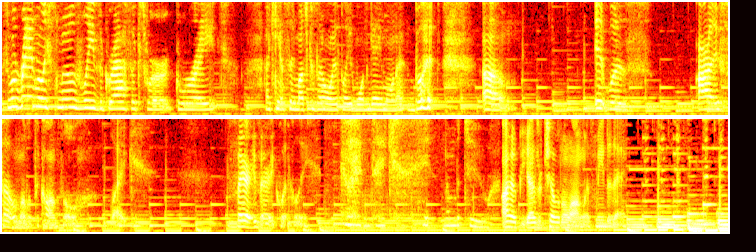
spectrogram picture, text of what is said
So it ran really smoothly, the graphics were great. I can't say much because I only played one game on it, but um, it was, I fell in love with the console, like, very, very quickly. Go ahead and take hit number two. I hope you guys are chilling along with me today.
